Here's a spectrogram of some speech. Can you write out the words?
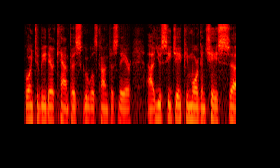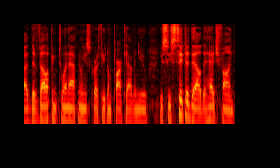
going to be their campus, Google's campus there. Uh, you see J.P. Morgan Chase uh, developing two and a half million square feet on Park Avenue. You see Citadel, the hedge fund,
